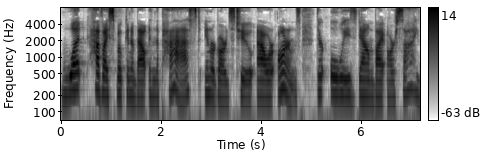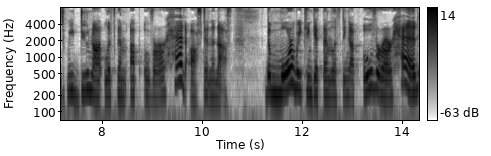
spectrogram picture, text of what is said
What have I spoken about in the past in regards to our arms? They're always down by our sides. We do not lift them up over our head often enough the more we can get them lifting up over our head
